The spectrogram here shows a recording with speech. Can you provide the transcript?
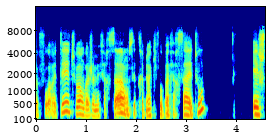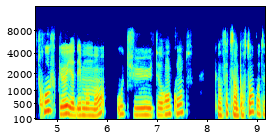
euh, faut arrêter, tu vois, on va jamais faire ça, on sait très bien qu'il faut pas faire ça et tout. Et je trouve qu'il y a des moments où tu te rends compte qu'en fait, c'est important qu'on te,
